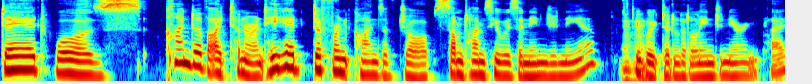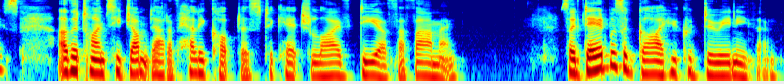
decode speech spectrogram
dad was kind of itinerant. He had different kinds of jobs. Sometimes he was an engineer. He Mhm. worked in a little engineering place. Other times he jumped out of helicopters to catch live deer for farming. So dad was a guy who could do anything.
